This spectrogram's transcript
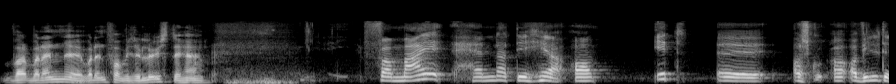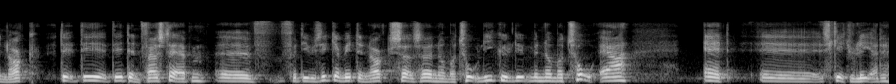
hvordan, øh, hvordan får vi det løst det her? For mig handler det her om et øh, at, sku, at, at ville det nok. Det, det, det er den første af dem, øh, fordi hvis ikke jeg ved det nok, så, så er nummer to ligegyldigt. Men nummer to er at øh, skedulere det.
